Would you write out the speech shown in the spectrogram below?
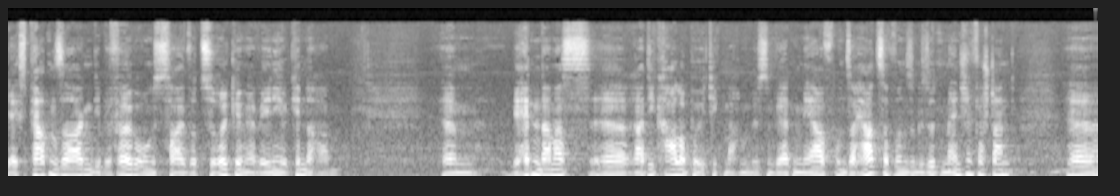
die Experten sagen, die Bevölkerungszahl wird zurückgehen, wenn wir weniger Kinder haben. Ähm, wir hätten damals äh, radikaler Politik machen müssen. Wir hätten mehr auf unser Herz, auf unseren gesunden Menschenverstand äh,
